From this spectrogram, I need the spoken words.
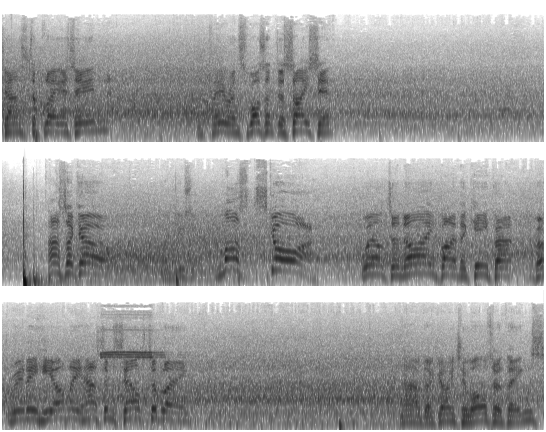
Chance to play it in. The clearance wasn't decisive. Has a go. Must score. Well denied by the keeper, but really he only has himself to blame. Now they're going to alter things.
